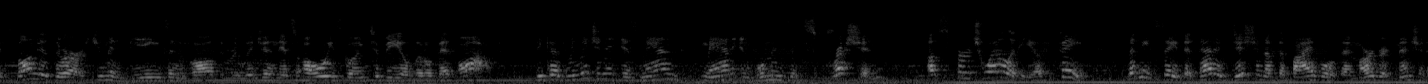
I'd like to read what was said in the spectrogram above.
As long as there are human beings involved in religion, it's always going to be a little bit off because religion is man, man and woman's expression of spirituality, of faith. Let me say that that edition of the Bible that Margaret mentioned,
